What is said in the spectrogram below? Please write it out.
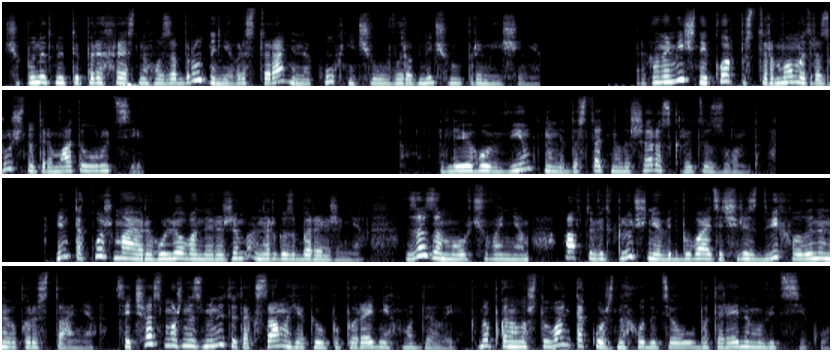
щоб уникнути перехресного забруднення в ресторані, на кухні чи у виробничому приміщенні. Ергономічний корпус термометра зручно тримати у руці. Для його ввімкнення достатньо лише розкрити зонд. Він також має регульований режим енергозбереження. За замовчуванням, автовідключення відбувається через 2 хвилини невикористання. Цей час можна змінити так само, як і у попередніх моделей. Кнопка налаштувань також знаходиться у батарейному відсіку.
